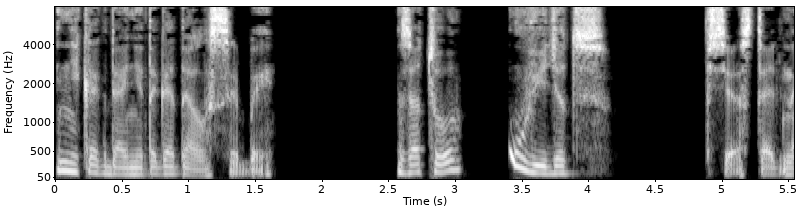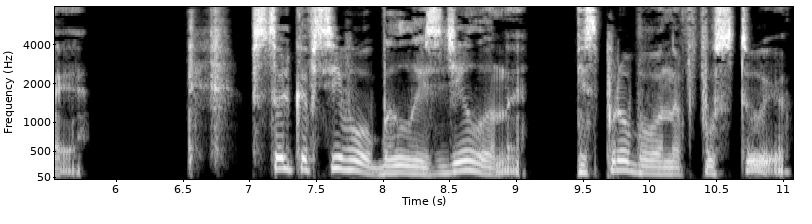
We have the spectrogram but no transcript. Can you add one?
никогда не догадался бы. Зато увидят все остальные. Столько всего было сделано, испробовано впустую,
